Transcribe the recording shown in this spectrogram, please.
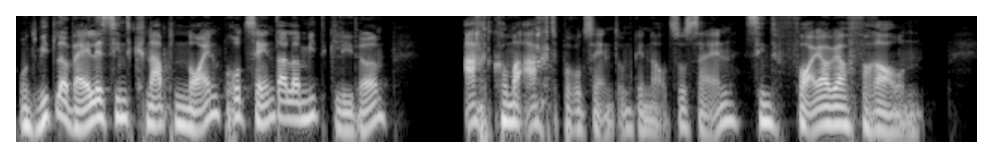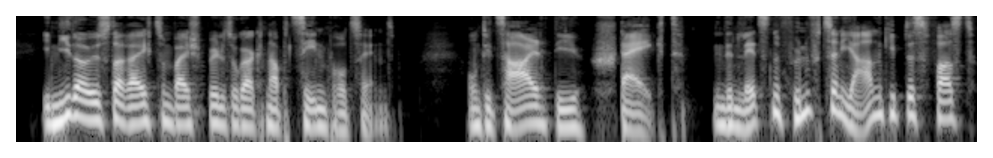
Und mittlerweile sind knapp 9% aller Mitglieder 8,8 Prozent, um genau zu sein, sind Feuerwehrfrauen. In Niederösterreich zum Beispiel sogar knapp 10 Prozent. Und die Zahl, die steigt. In den letzten 15 Jahren gibt es fast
